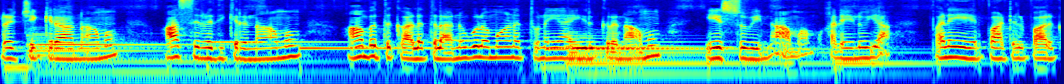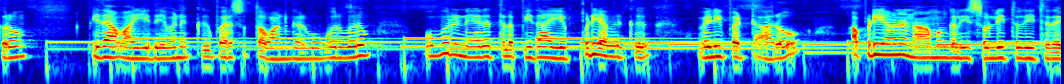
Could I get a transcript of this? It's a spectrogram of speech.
ரட்சிக்கிற நாமம் ஆசிர்வதிக்கிற நாமம் ஆபத்து காலத்தில் அனுகூலமான துணையாக இருக்கிற நாமம் இயேசுவின் நாமம். ஹலேலுயா பழைய ஏற்பாட்டில் பார்க்கிறோம். பிதாவாகிய தேவனுக்கு பரிசுத்தவான்கள் ஒவ்வொருவரும் ஒவ்வொரு நேரத்தில் பிதா எப்படி அவருக்கு வெளிப்பட்டாரோ அப்படியான நாமங்களை சொல்லி துதித்ததை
